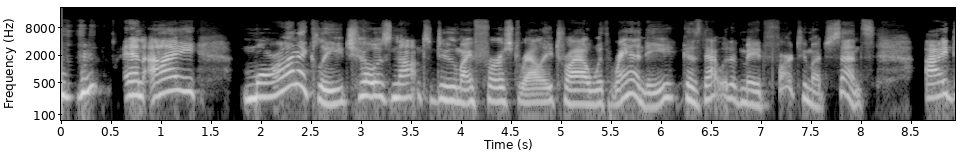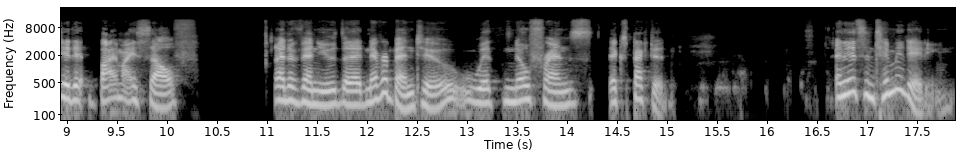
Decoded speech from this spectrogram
Mm-hmm. And I moronically chose not to do my first rally trial with Randy because that would have made far too much sense. I did it by myself at a venue that I'd never been to with no friends expected and it's intimidating.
